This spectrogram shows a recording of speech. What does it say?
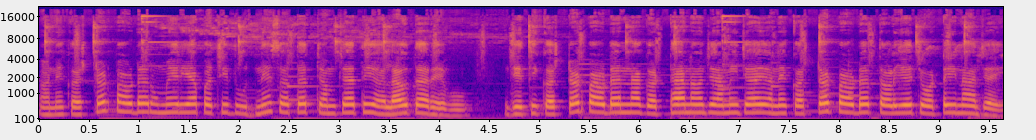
અને કસ્ટર્ડ પાવડર ઉમેર્યા પછી દૂધને સતત ચમચાથી હલાવતા રહેવું. જેથી કસ્ટર્ડ પાવડરના ગઠ્ઠા ન જામી જાય અને કસ્ટર્ડ પાવડર તળિયે ચોંટી ના જાય.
